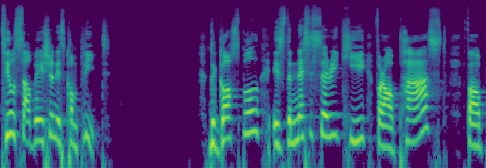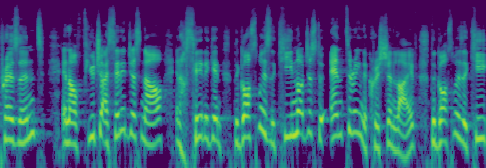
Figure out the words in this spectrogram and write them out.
till salvation is complete. The gospel is the necessary key for our past, for our present, and our future. I said it just now, and I'll say it again. The gospel is the key not just to entering the Christian life, the gospel is the key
